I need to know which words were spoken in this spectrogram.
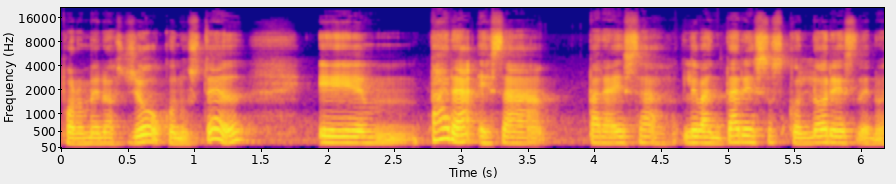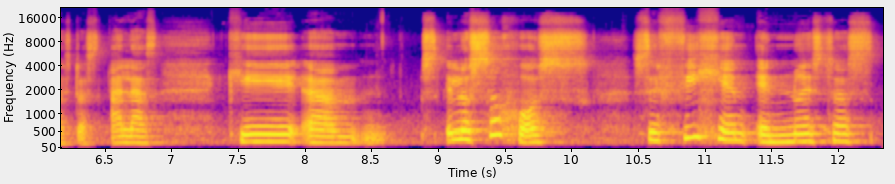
por lo menos yo con usted, em, para, esa, para esa, levantar esos colores de nuestras alas, que los ojos se fijen en nuestras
